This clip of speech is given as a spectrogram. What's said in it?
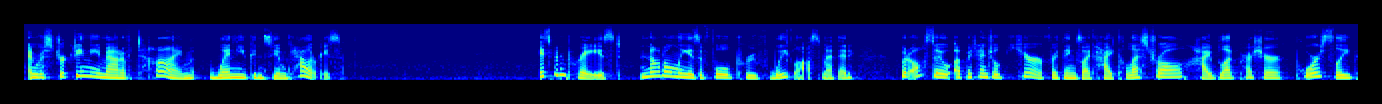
and restricting the amount of time when you consume calories. It's been praised not only as a foolproof weight loss method, but also a potential cure for things like high cholesterol, high blood pressure, poor sleep,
